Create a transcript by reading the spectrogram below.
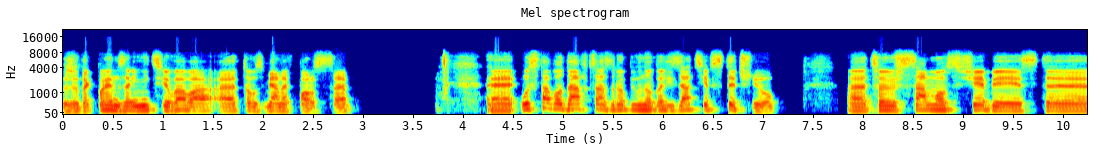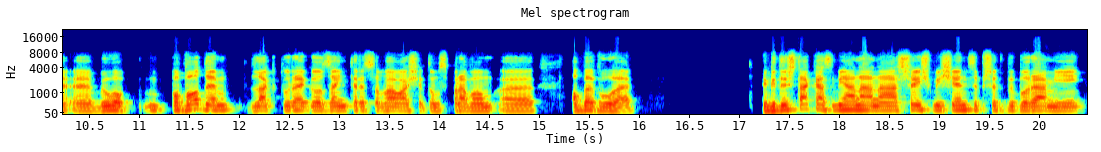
że tak powiem, zainicjowała e, tą zmianę w Polsce. E, ustawodawca zrobił nowelizację w styczniu, e, co już samo z siebie jest, e, było powodem, dla którego zainteresowała się tą sprawą OBWE, gdyż taka zmiana na 6 miesięcy przed wyborami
